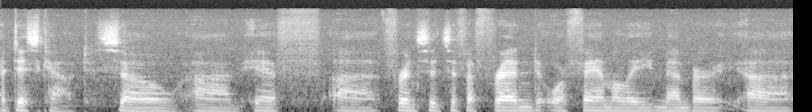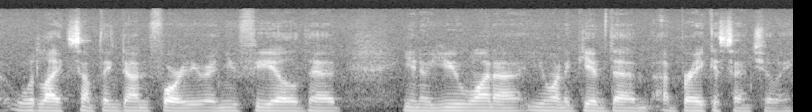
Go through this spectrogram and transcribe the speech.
a discount. So um, if, uh, for instance, if a friend or family member uh, would like something done for you, and you feel that you know you wanna you wanna give them a break, essentially.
